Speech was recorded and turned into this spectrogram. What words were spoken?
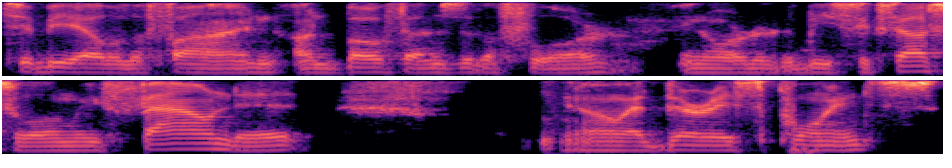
to be able to find on both ends of the floor in order to be successful. And we found it you know, at various points.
